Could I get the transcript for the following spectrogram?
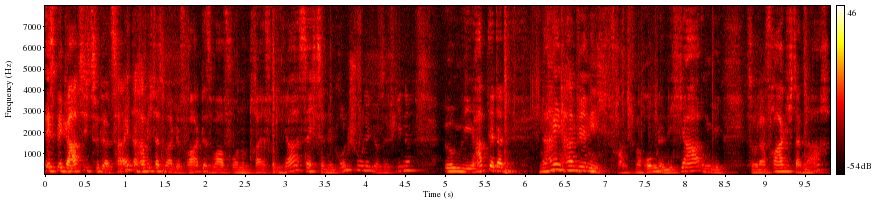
es begab sich zu der Zeit, da habe ich das mal gefragt, das war vor einem Dreivierteljahr, 16. Grundschule, Josephine. Irgendwie, habt ihr dann, nein, haben wir nicht. Frage ich, warum denn nicht? Ja, irgendwie. So, da frage ich danach.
